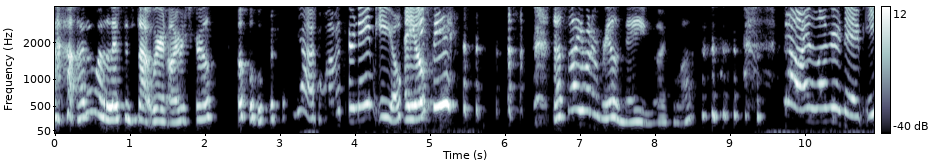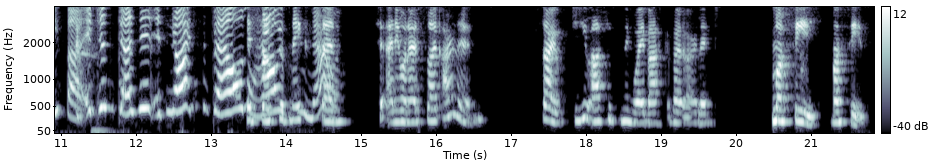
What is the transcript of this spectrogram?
I don't want to listen to that weird Irish girl. Oh, Yeah, what was her name? Eo. Aofi? That's not even a real name. Like what? No, I love your name, Aoife. It just doesn't. It's not spelled it how doesn't it's make pronounced. sense to anyone outside Ireland. Sorry, did you ask me something way back about Ireland? Must sees, must sees.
